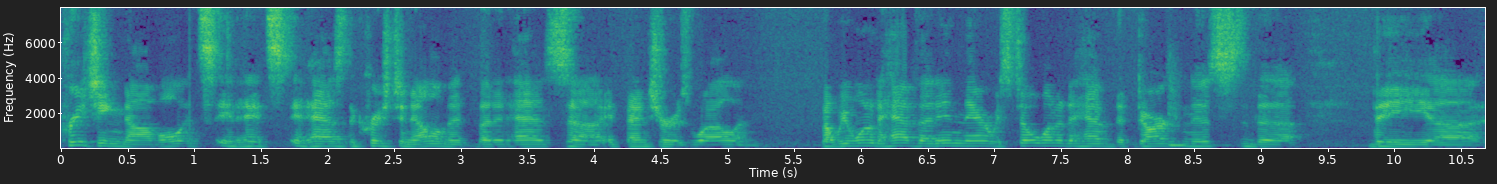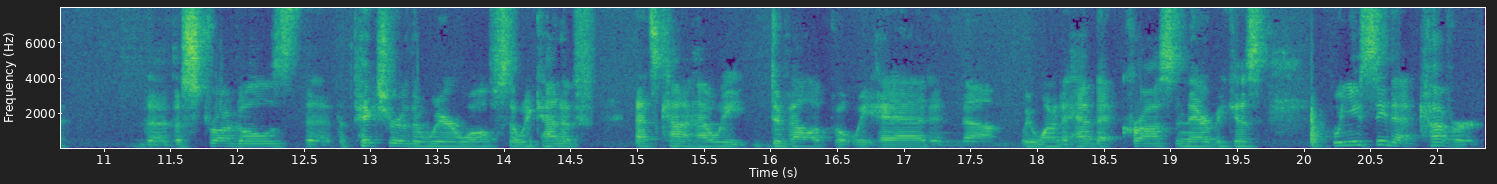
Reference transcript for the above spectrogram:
preaching novel. It's it, it's it has the christian element but it has uh, adventure as well. And but we wanted to have that in there. We still wanted to have the darkness the the uh, the the struggles the the picture of the werewolf. So we kind of that's kind of how we developed what we had. And um, we wanted to have that cross in there because when you see that cover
